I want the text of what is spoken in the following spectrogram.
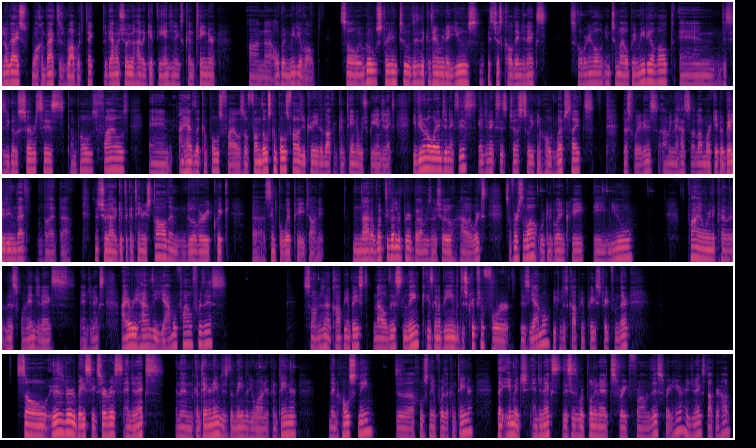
Hello guys, welcome back. This is Rob with Tech. Today I'm going to show you how to get the Nginx container on uh, Open Media Vault. So we'll go straight into, this is the container we're going to use. It's just called Nginx. So we're going to go into my Open Media Vault and this is, you go to Services, Compose, Files, and I have the Compose files. So from those Compose files, you create a Docker container, which will be Nginx. If you don't know what Nginx is, Nginx is just so you can hold websites that's what it is. I mean it has a lot more capability than that but uh just show you how to get the container installed and do a very quick uh, simple web page on it. Not a web developer but i'm just going to show you how it works. So first of all we're going to go ahead and create a new file. We're going to call it this one nginx nginx. I already have the yaml file for this so i'm just going to copy and paste. Now this link is going to be in the description for this yaml. You can just copy and paste straight from there. So this is very basic service nginx and then container name. This is the name that you want on your container. Then host name. This is the host name for the container. The image nginx. This is we're pulling it straight from this right here nginx docker hub.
